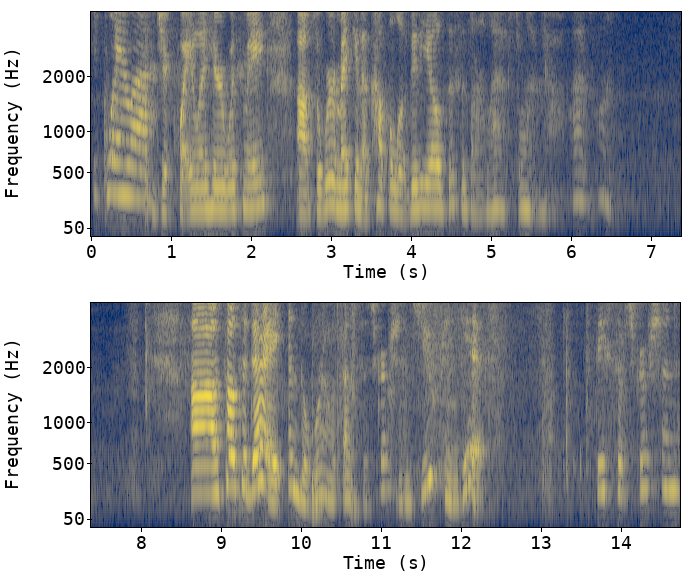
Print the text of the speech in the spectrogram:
Jaquela. Jaquela, here with me. Um, so we're making a couple of videos. This is our last one, y'all. Last one. Uh, so today, in the world of subscriptions, you can get the subscription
